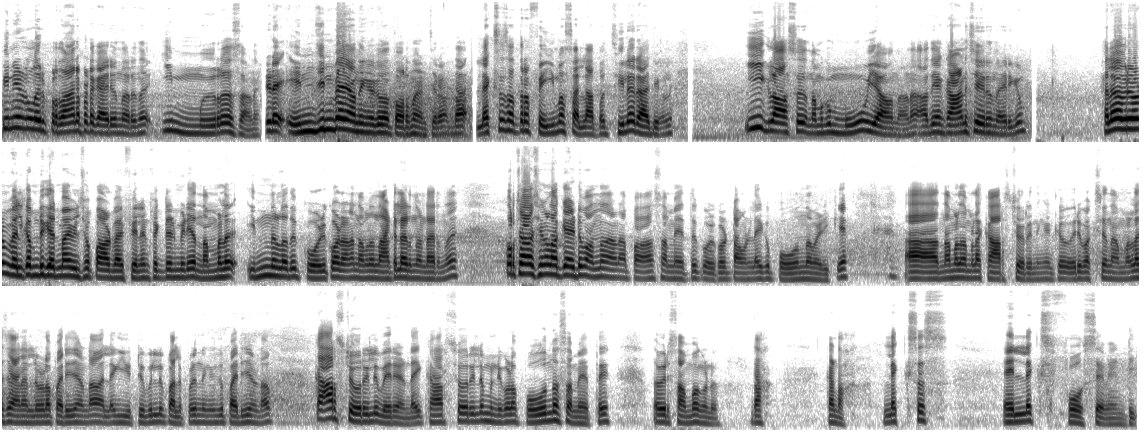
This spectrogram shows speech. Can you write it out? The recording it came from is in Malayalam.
പിന്നീടുള്ള ഒരു പ്രധാനപ്പെട്ട കാര്യം എന്ന് പറയുന്നത് ഈ മിറേഴ്സ് ആണ്. ഇവിടെ എഞ്ചിൻ ബേ ഞാൻ നിങ്ങൾക്ക് തുറന്നു ദാ ലെക്സസ് അത്ര ഫേമസ് അല്ലാത്ത ചില രാജ്യങ്ങളിൽ ഈ ഗ്ലാസ് നമുക്ക് മൂവ് ചെയ്യാവുന്നതാണ്. അത് ഞാൻ കാണിച്ചു തരുന്നതായിരിക്കും. Hello everyone welcome to get my will show power by feel infected media നമ്മൾ ഇന്നുള്ളത് കോഴിക്കോടാണ്. നമ്മൾ നാട്ടിലായിരുന്നു ഉണ്ടായിരുന്നത് കുറച്ച് ആവശ്യങ്ങളൊക്കെ ആയിട്ട് വന്നതാണ്. അപ്പോൾ ആ സമയത്ത് കോഴിക്കോട് ടൗണിലേക്ക് പോകുന്ന വഴിക്ക് നമ്മൾ നമ്മുടെ കാർ സ്റ്റോറി നിങ്ങൾക്ക് ഒരു പക്ഷേ നമ്മളെ ചാനലിലൂടെ പരിചയം ഉണ്ടാവും അല്ലെങ്കിൽ യൂട്യൂബിൽ പലപ്പോഴും നിങ്ങൾക്ക് പരിചയം ഉണ്ടാവും കാർ സ്റ്റോറിയിൽ വരികയുണ്ടായി കാർ സ്റ്റോറിയിൽ മുന്നിൽ കൂടെ പോകുന്ന സമയത്ത് ഒരു സംഭവം കണ്ടു. ദാ കണ്ടോ? Lexus L X four seventy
